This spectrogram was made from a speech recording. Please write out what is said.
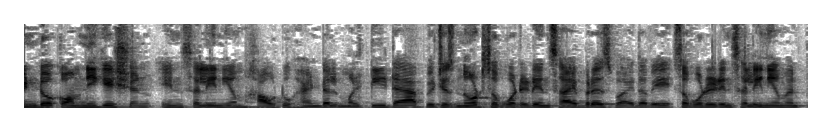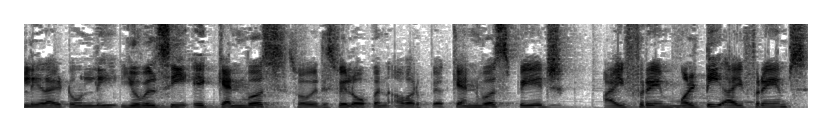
window communication in selenium how to handle multi-tab which is not supported in cypress by the way supported in selenium and playwright only. You will see a canvas so this will open our canvas page iframe multi iframes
